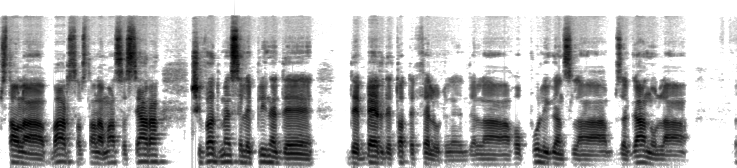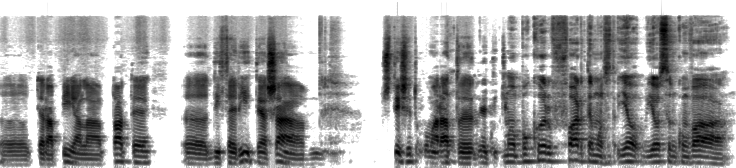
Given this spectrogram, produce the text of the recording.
stau la bar sau stau la masă seara și văd mesele pline de, de beri de toate felurile, de la Hop Hooligans, la Zăganul, la uh, terapia, la toate uh, diferite, așa. Știi și tu cum arată eticheta. Mă bucur foarte mult. Eu, eu sunt cumva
